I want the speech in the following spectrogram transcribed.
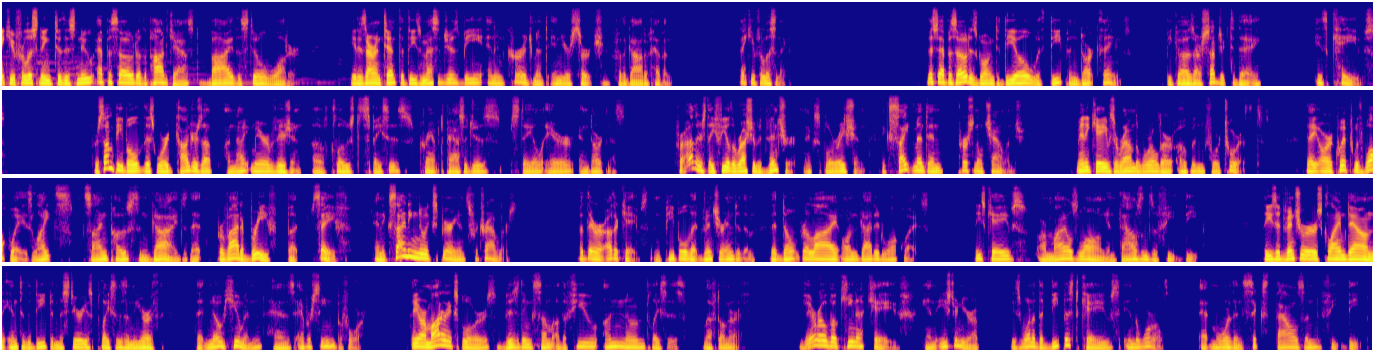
Thank you for listening to this new episode of the podcast, By the Still Water. It is our intent that these messages be an encouragement in your search for the God of heaven. Thank you for listening. This episode is going to deal with deep and dark things because our subject today is caves. For some people, this word conjures up a nightmare vision of closed spaces, cramped passages, stale air, and darkness. For others, they feel the rush of adventure, exploration, excitement, and personal challenge. Many caves around the world are open for tourists. They are equipped with walkways, lights, signposts, and guides that provide a brief but safe and exciting new experience for travelers. But there are other caves and people that venture into them that don't rely on guided walkways. These caves are miles long and thousands of feet deep. These adventurers climb down into the deep and mysterious places in the earth that no human has ever seen before. They are modern explorers visiting some of the few unknown places left on Earth. Veryovkina Cave in Eastern Europe is one of the deepest caves in the world at more than 6,000 feet deep.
